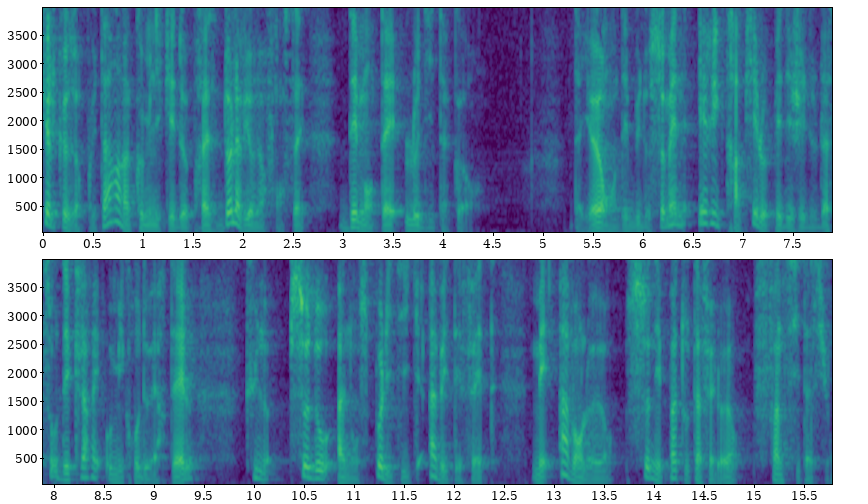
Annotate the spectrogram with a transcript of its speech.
Quelques heures plus tard, un communiqué de presse de l'avionneur français démentait le dit accord. D'ailleurs, en début de semaine, Éric Trappier, le PDG de Dassault, déclarait au micro de RTL qu'une pseudo-annonce politique avait été faite, mais avant l'heure, ce n'est pas tout à fait l'heure. Fin de citation.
